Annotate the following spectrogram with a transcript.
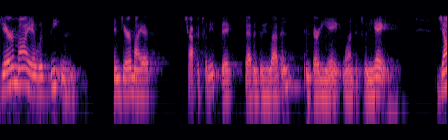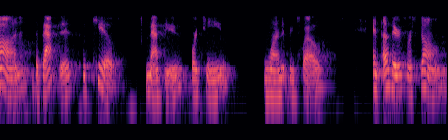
Jeremiah was beaten in Jeremiah chapter 26, 7 to 11, and 38, 1 to 28. John the Baptist was killed, Matthew 14, 1 through 12, and others were stoned,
